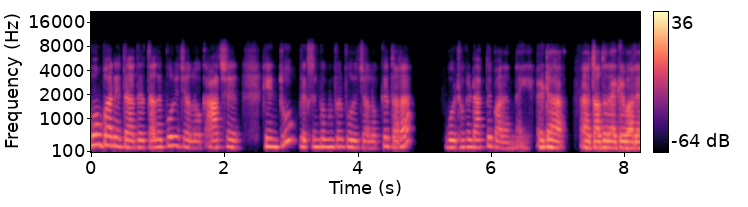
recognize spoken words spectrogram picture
কোম্পানি তাদের তাদের পরিচালক আছেন, কিন্তু ভ্যাকসিনকো গ্রুপের পরিচালককে তারা বৈঠকে ডাকতে পারেন নাই। এটা তাদের একেবারে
